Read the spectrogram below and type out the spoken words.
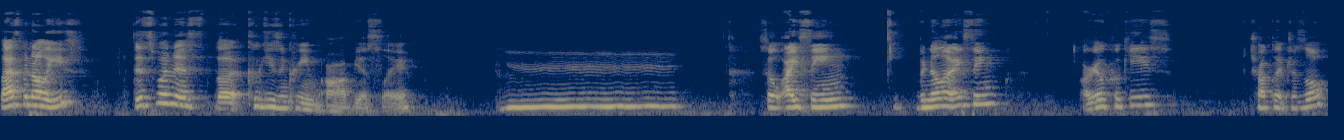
last but not least, this one is the cookies and cream, obviously. So icing, vanilla icing, Oreo cookies, chocolate drizzle.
